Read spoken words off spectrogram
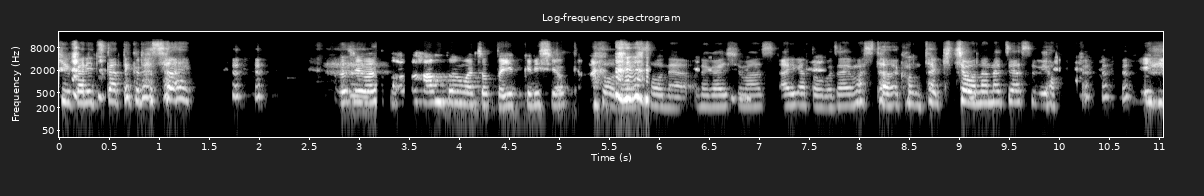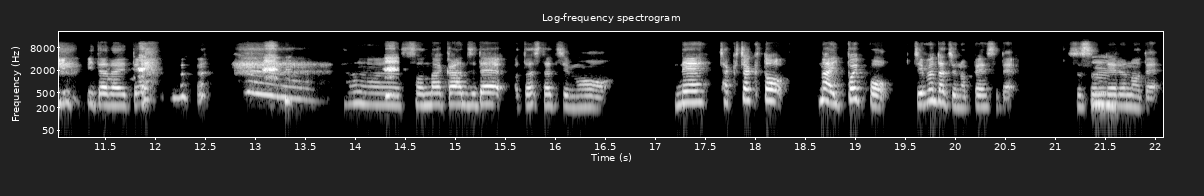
休暇に使ってください。私は半分はちょっとゆっくりしようかそうね、そうね、お願いします。ありがとうございました。この貴重な夏休みをな。いただいて。うんそんな感じで私たちもね、着々と、まあ一歩一歩自分たちのペースで進んでいるので、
